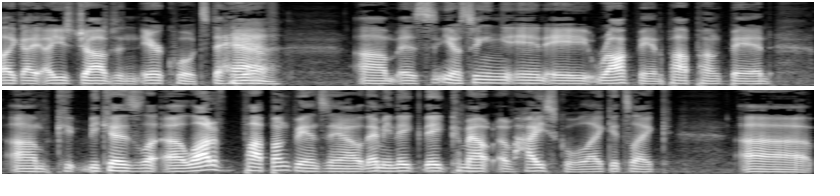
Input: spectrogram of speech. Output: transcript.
Like I, I use jobs in air quotes to have, um, as you know, singing in a rock band, a pop punk band. Um, c- because a lot of pop punk bands now, I mean, they they come out of high school. Like it's like, uh,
